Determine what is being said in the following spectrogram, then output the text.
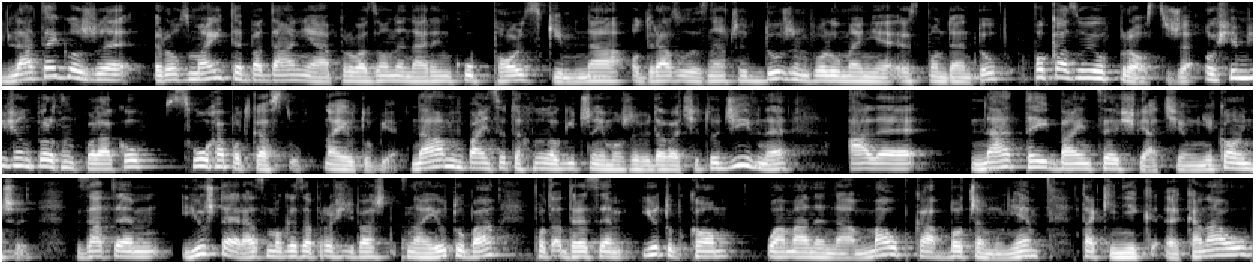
dlatego, że rozmaite badania prowadzone na rynku polskim na od razu zaznaczę dużym wolumenie respondentów pokazują wprost, że 80% Polaków słucha podcastów na YouTubie. Nam w bańce technologicznej może wydawać się to dziwne, ale na tej bańce świat się nie kończy. Zatem już teraz mogę zaprosić Was na YouTube'a pod adresem youtube.com łamane na małpka, bo czemu nie, taki nick e, kanału.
